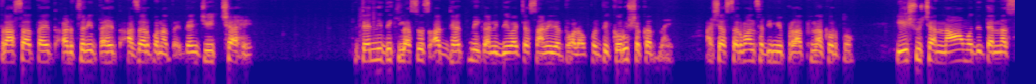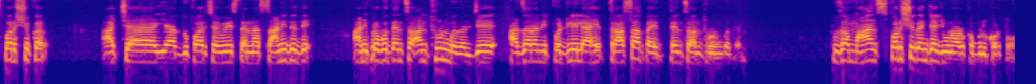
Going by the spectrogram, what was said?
त्रासात आहेत अडचणीत आहेत आजारपणात आहेत. त्यांची इच्छा आहे. त्यांनी देखील असंच आध्यात्मिक आणि देवाच्या सानिध्यात वाढावं पण ते करू शकत नाही. अशा सर्वांसाठी मी प्रार्थना करतो. येशूच्या नावामध्ये त्यांना स्पर्श कर. आजच्या या दुपारच्या वेळेस त्यांना सानिध्य दे. आणि प्रभू त्यांचं अंथरूण बदल. जे आजाराने पडलेले आहेत त्रासात आहेत त्यांचं अंथरूण बदल. तुझा महान स्पर्श त्यांच्या जीवनावर कबूल करतो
